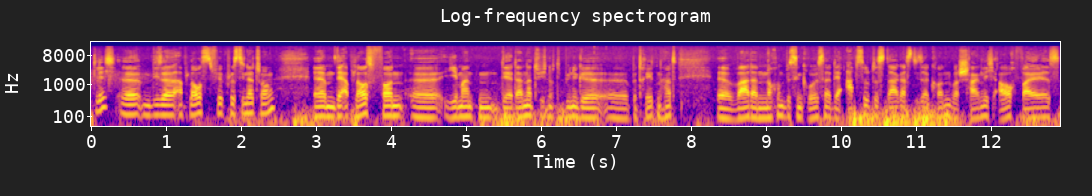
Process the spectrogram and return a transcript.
Ordentlich, äh, dieser Applaus für Christina Chong. Ähm, der Applaus von äh, jemandem, der dann natürlich noch die Bühne ge, äh, betreten hat, äh, war dann noch ein bisschen größer. Der absolute Stargast dieser Con, wahrscheinlich auch, weil es,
